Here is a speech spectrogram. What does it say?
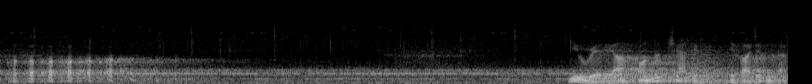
You really are fond of chatting if I didn't know.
